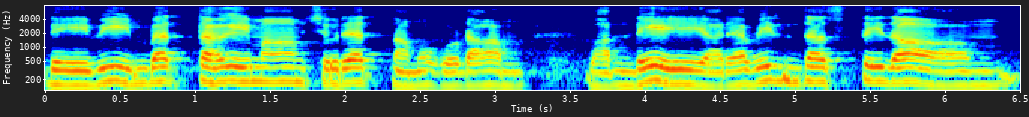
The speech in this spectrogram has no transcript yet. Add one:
ദേവീം ബദ്ധഹിമാം ശുരത്നമുകുടാം വന്ദേ അരവിന്ദസ്ഥിതാം.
